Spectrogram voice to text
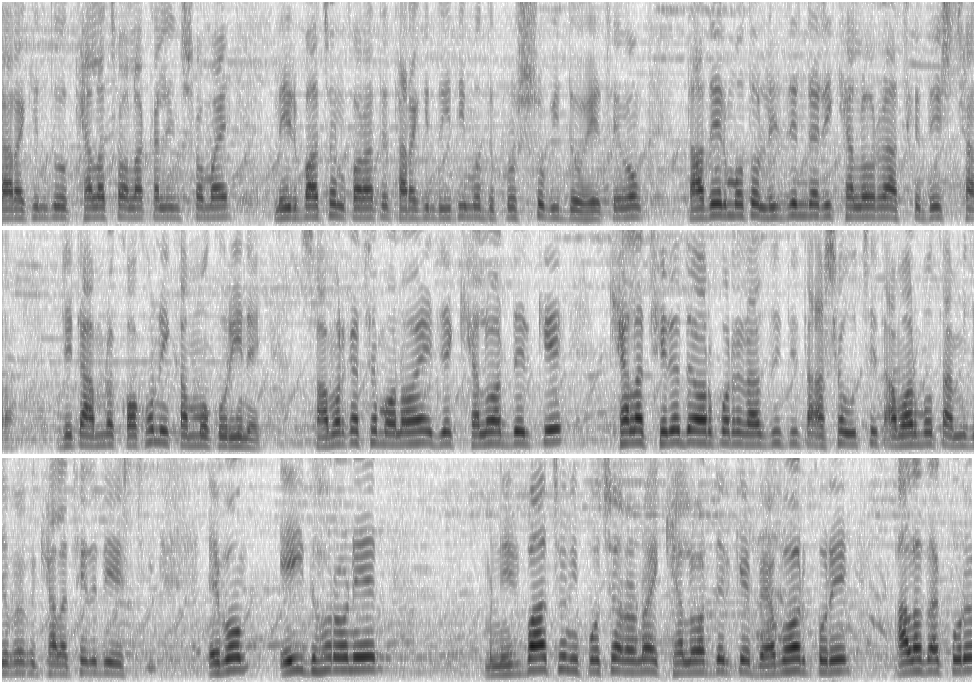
তারা কিন্তু খেলা চলাকালীন সময় নির্বাচন করাতে তারা কিন্তু ইতিমধ্যে প্রশ্নবিদ্ধ হয়েছে এবং তাদের মতো লিজেন্ডারি খেলোয়াড়রা আজকে দেশ ছাড়া, যেটা আমরা কখনোই কাম্য করি নাই। সো আমার কাছে মনে হয় যে খেলোয়াড়দেরকে খেলা ছেড়ে দেওয়ার পরে রাজনীতিতে আসা উচিত। আমার মতো আমি যেভাবে খেলা ছেড়ে দিয়ে এসেছি এবং এই ধরনের নির্বাচনী প্রচারণায় খেলোয়াড়দেরকে ব্যবহার করে আলাদা করে,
